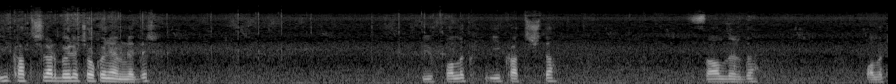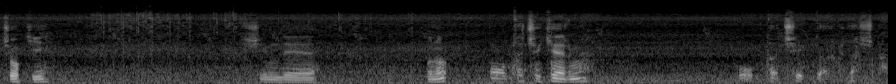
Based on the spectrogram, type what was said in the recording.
İlk atışlar böyle çok önemlidir. Büyük balık ilk atışta saldırdı. Balık çok iyi. Şimdi bunu olta çeker mi? Olta çekti arkadaşlar.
